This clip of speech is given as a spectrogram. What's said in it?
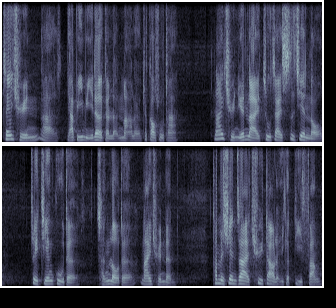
这一群啊亚比米勒的人马呢，就告诉他，那一群原来住在事件楼最坚固的城楼的那一群人。他们现在去到了一个地方，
